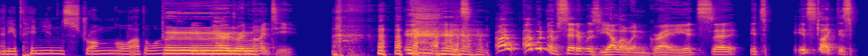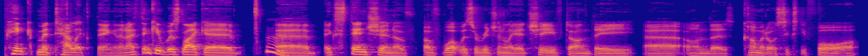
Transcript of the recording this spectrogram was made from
Any opinions, strong or otherwise? In Paradroid Boo. 90. I, I wouldn't have said it was yellow and grey. It's uh, it's it's like this pink metallic thing, and I think it was like a uh, extension of, of what was originally achieved on the uh, on the Commodore 64,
